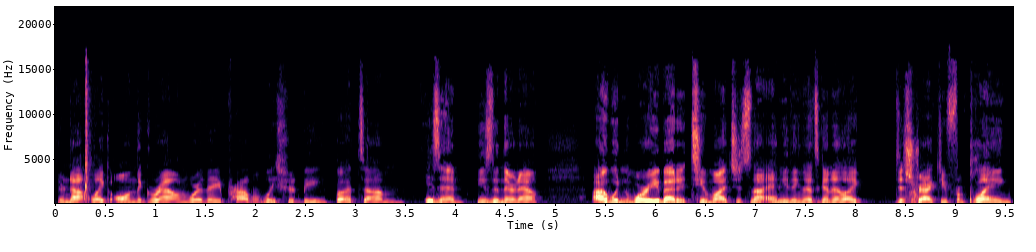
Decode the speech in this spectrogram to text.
They're not like on the ground where they probably should be, but um, he's in. He's in there now. I wouldn't worry about it too much. It's not anything that's going to like distract you from playing.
